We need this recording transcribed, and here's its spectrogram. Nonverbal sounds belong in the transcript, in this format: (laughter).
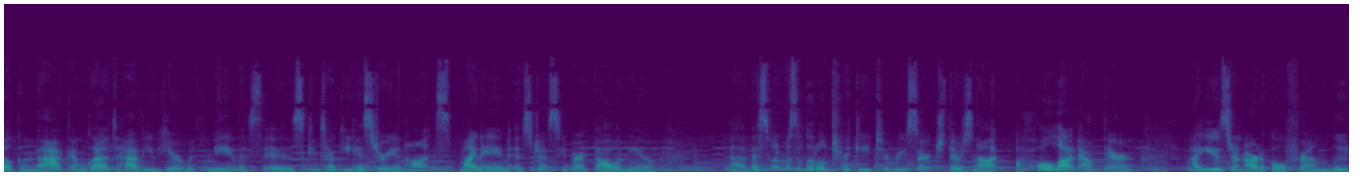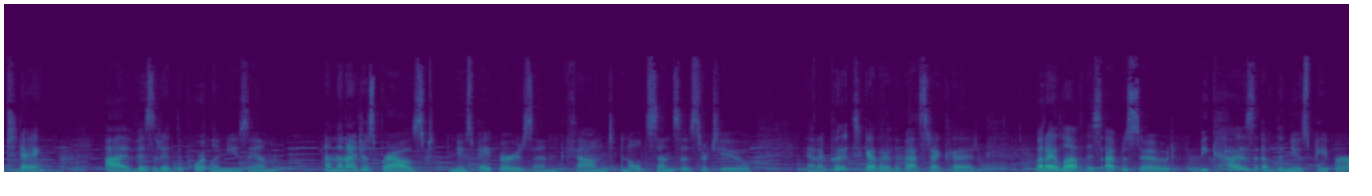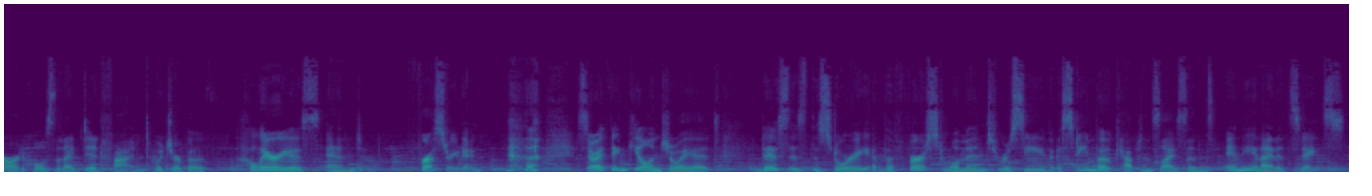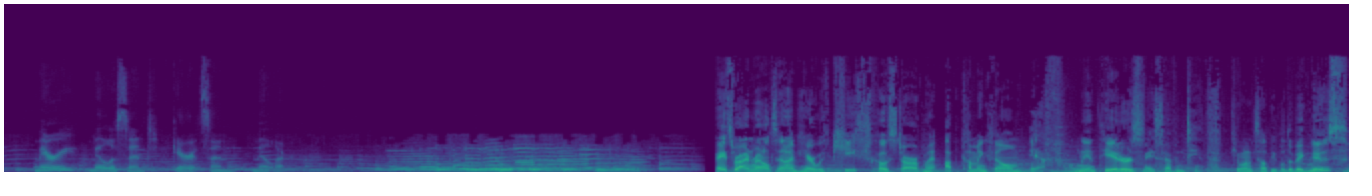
Welcome back. I'm glad to have you here with me. This is Kentucky History and Haunts. My name is Jesse Bartholomew. Uh, this one was a little tricky to research. There's not a whole lot out there. I used an article from Lou Today. I visited the Portland Museum. And then I just browsed newspapers and found an old census or two. And I put it together the best I could. But I love this episode because of the newspaper articles that I did find, which are both hilarious and frustrating. (laughs) so I think you'll enjoy it. This is the story of the first woman to receive a steamboat captain's license in the United States, Mary Millicent Garretson Miller. Hey, it's Ryan Reynolds, and I'm here with Keith, co star of my upcoming film, If, only in theaters, May 17th. Do you want to tell people the big news?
